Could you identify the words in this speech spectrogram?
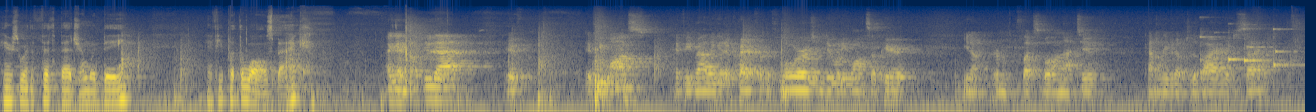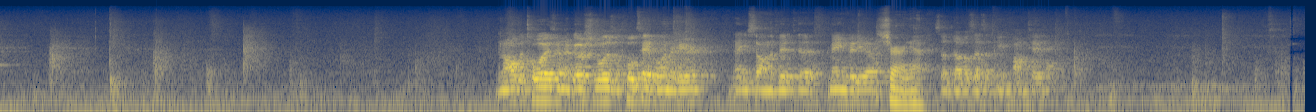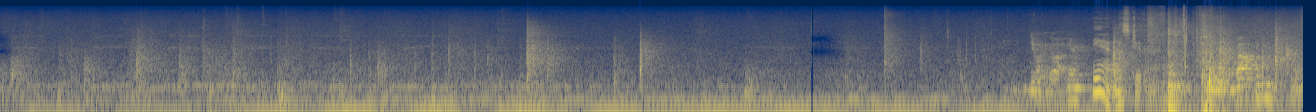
Here's where the fifth bedroom would be if you put the walls back. Again, don't do that if, if he wants, if he'd rather get a credit for the floors and do what he wants up here. You know, they're flexible on that too. Kind of leave it up to the buyer to decide. And all the toys are negotiable. There's a pool table under here that you saw in the vid, the main video. Sure, yeah. So it doubles as a ping pong table. Do you want to go out here? Yeah, let's do that.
